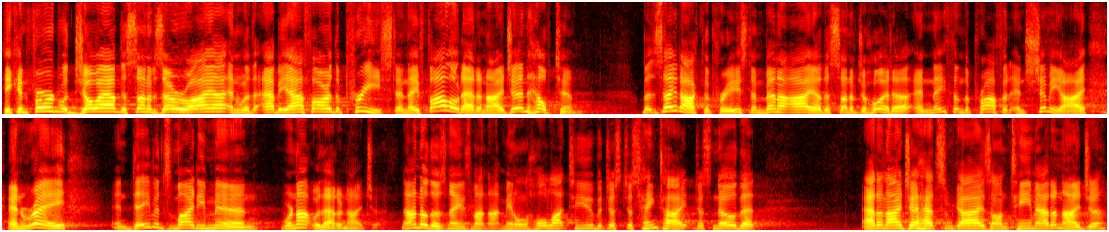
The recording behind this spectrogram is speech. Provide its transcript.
He conferred with Joab the son of Zeruiah and with Abiathar the priest, and they followed Adonijah and helped him. But Zadok the priest, and Benaiah the son of Jehoiada, and Nathan the prophet, and Shimei, and Rei, and David's mighty men were not with Adonijah. Now, I know those names might not mean a whole lot to you, but just, just hang tight. Just know that Adonijah had some guys on Team Adonijah,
